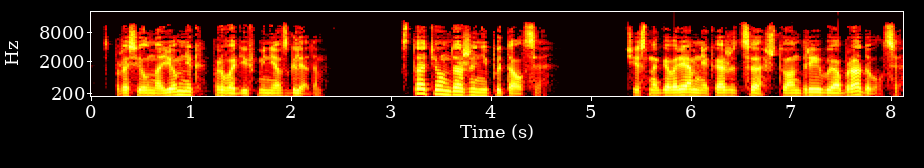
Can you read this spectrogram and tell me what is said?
– спросил наемник, проводив меня взглядом. Встать он даже не пытался. Честно говоря, мне кажется, что Андрей бы обрадовался,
